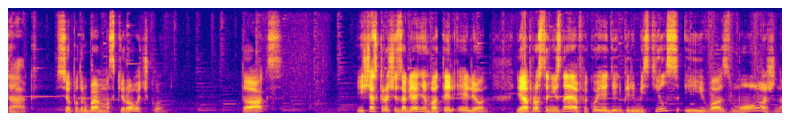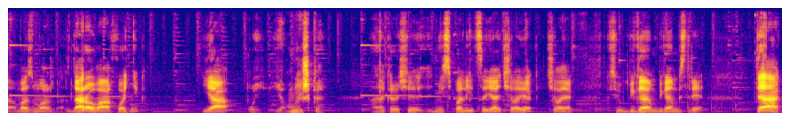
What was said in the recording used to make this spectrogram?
Так, все, подрубаем маскировочку. Такс. И сейчас, короче, заглянем в отель Элион. Я просто не знаю, в какой я день переместился. И, возможно, возможно. Здорово, охотник. Я... Ой, я мышка. Она, короче, не спалится. Я человек? Человек. Убегаем, убегаем быстрее. Так,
